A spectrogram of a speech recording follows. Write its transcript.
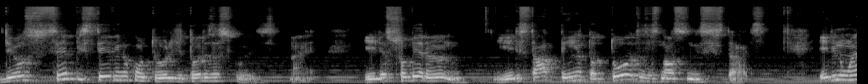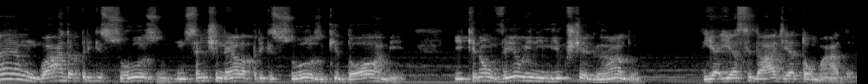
Deus sempre esteve no controle de todas as coisas. Né? Ele é soberano e ele está atento a todas as nossas necessidades. Ele não é um guarda preguiçoso, um sentinela preguiçoso que dorme e que não vê o inimigo chegando e aí a cidade é tomada.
